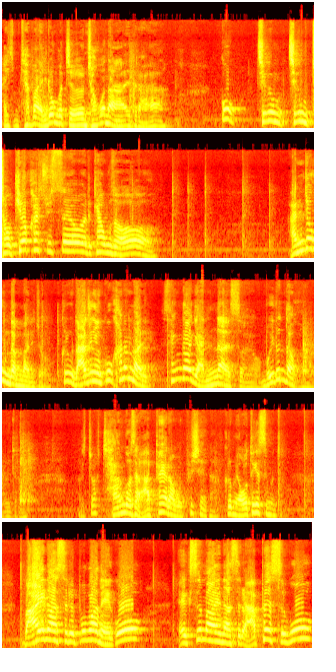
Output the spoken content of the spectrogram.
아이 좀 제발 이런 것 좀 적어놔 얘들아. 꼭 지금 지금 저 기억할 수 있어요 이렇게 하고서 안 적는단 말이죠. 그리고 나중에 꼭 하는 말이 생각이 안 났어요. 뭐 이런다고 얘들아. 알았죠? 작은 것을 앞에라고 표시해놔. 그러면 어떻게 쓰면 돼? 마이너스를 뽑아내고 x 마이너스를 앞에 쓰고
